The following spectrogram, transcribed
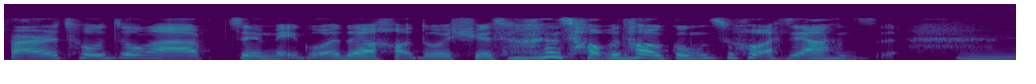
反而抽中啊，在美国的好多学生找不到工作这样子。嗯，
